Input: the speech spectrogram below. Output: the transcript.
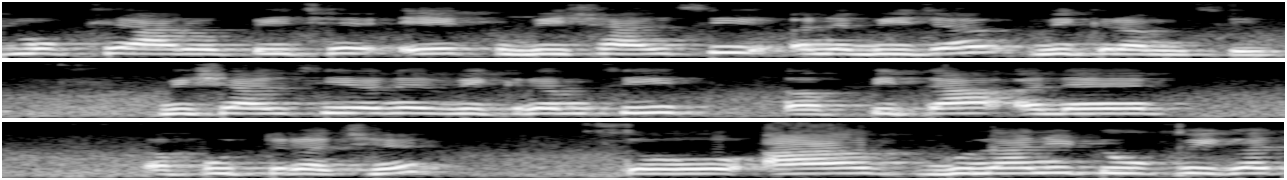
મુખ્ય આરોપી છે. એક વિશાલસિંહ અને બીજા વિક્રમસિંહ. વિશાલસિંહ અને વિક્રમસિંહ પિતા અને પુત્ર છે. તો આ ગુનાની ટૂંક વિગત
